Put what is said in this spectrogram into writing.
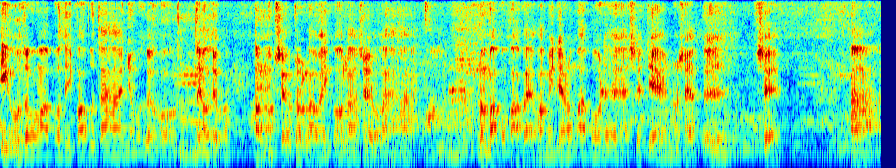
y gusto pues y cuatro putas años, porque negocio pues. No sé, otro lado y con la se va. No va por papel familiar, no va por ese yerno, no sé, eh, sé. Ah,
